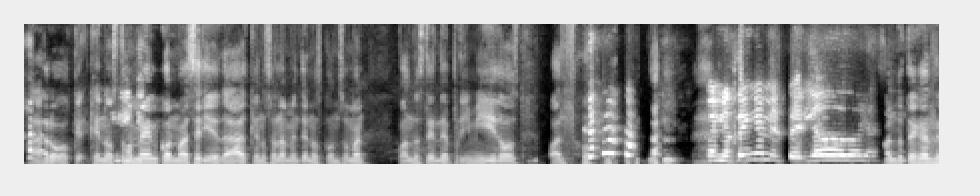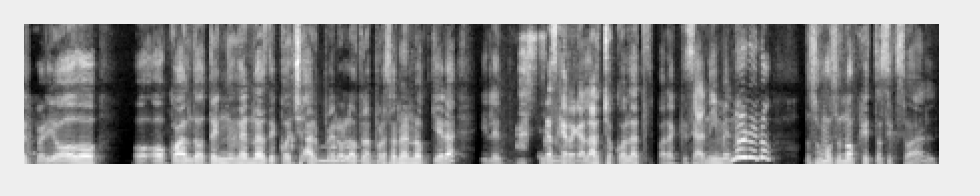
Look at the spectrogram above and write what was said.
Claro, que, que nos tomen con más seriedad, que no solamente nos consuman cuando estén deprimidos, cuando, Cuando tengan el periodo y así. cuando tengan el periodo o, o cuando tengan ganas de cochar, pero la otra persona no quiera y le tengas que regalar chocolates para que se anime. No, no, no, no somos un objeto sexual.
